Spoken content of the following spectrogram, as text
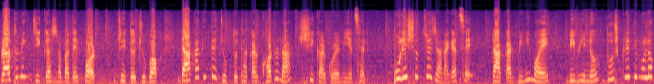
প্রাথমিক জিজ্ঞাসাবাদের পর ধৃত যুবক ডাকাতিতে যুক্ত থাকার ঘটনা স্বীকার করে নিয়েছেন। পুলিশ সূত্রে জানা গেছে, টাকার বিনিময়ে বিভিন্ন দুষ্কৃতিমূলক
